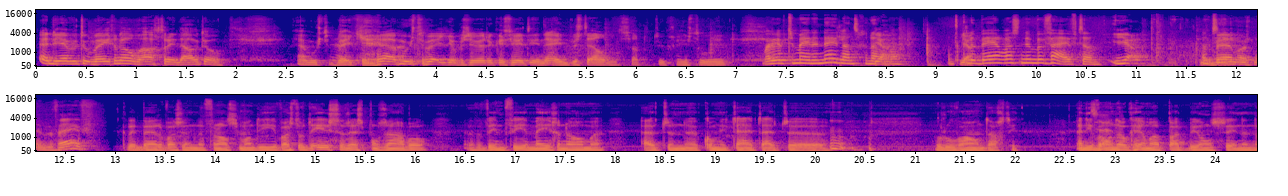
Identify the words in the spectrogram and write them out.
En die hebben we toen meegenomen achter in de auto. Hij moest een beetje, hij moest een beetje op zijn hurken zitten in één bestel. Er zat natuurlijk geen stoel in. Maar je hebt hem mee naar Nederland genomen? Ja. Want Ja. Kléber was nummer vijf dan? Ja. Die- was nummer vijf. Kléber was een Fransman die was door de eerste responsabel, eh, Wim Veer, meegenomen uit een eh, communiteit uit eh Rouen, dacht ik. En die woonde ook helemaal apart bij ons in een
